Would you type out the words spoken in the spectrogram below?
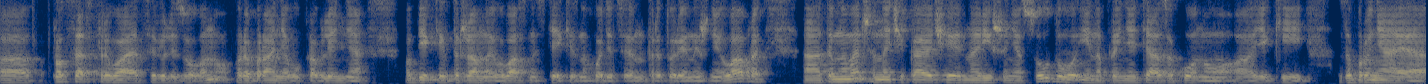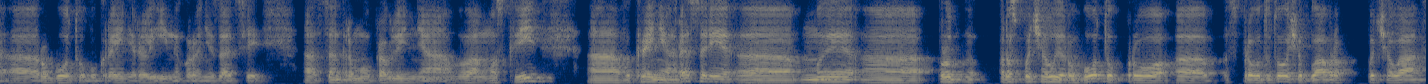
е, процес триває цивілізовано. Перебирання в управління об'єктів державної власності, які знаходяться на території Нижньої Лаври. А тим не менше, не чекаючи на рішення суду і на прийняття закону, який забороняє роботу в Україні релігійних організацій з центрами управління в Москві в країні агресорі. Ми розпочали роботу про з приводу того, щоб Лавра почала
